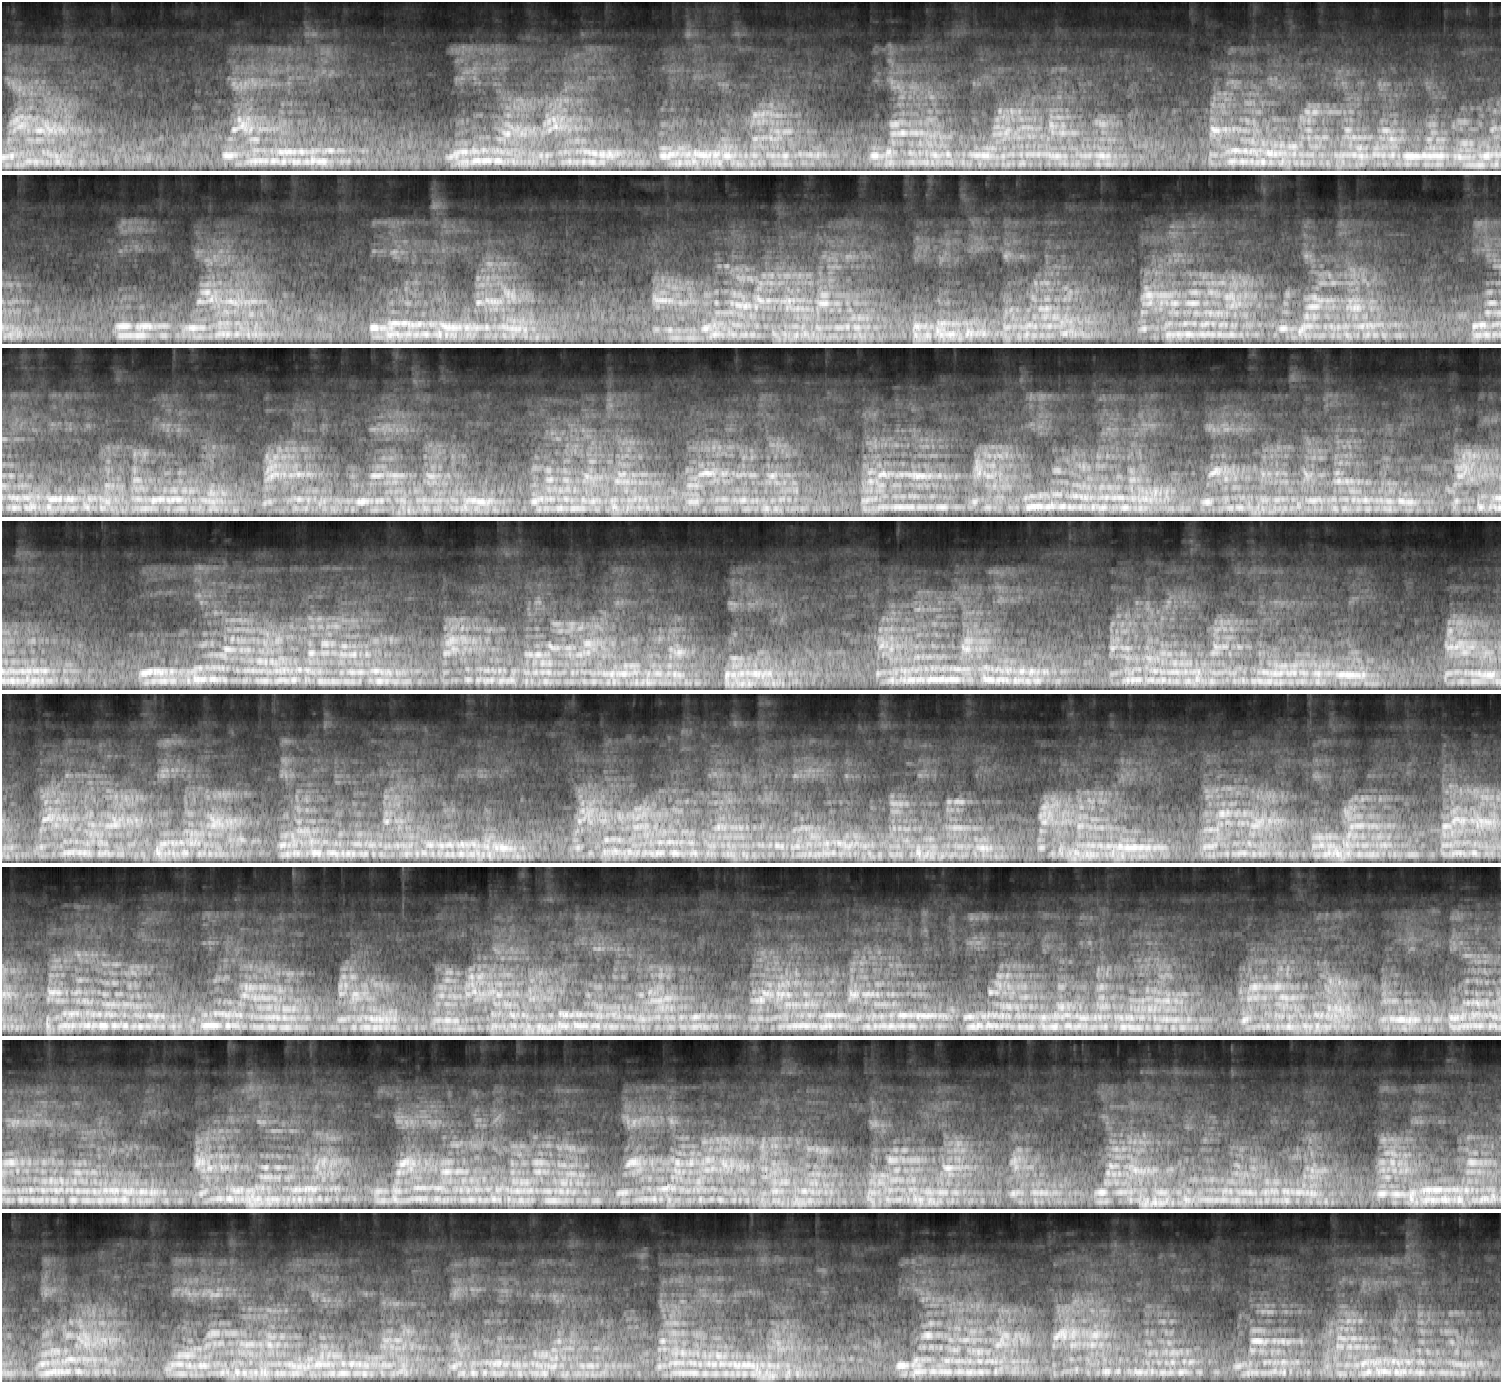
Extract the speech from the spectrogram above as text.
న్యాయ. న్యాయాన్ని గురించి లీగల్గా నాలెడ్జ్ గురించి తెలుసుకోవడానికి విద్యార్థులు అందిస్తున్న ఈ అవగాహన కార్యక్రమం సద్వినియోగం చేసుకోవాల్సిందిగా విద్యార్థి విద్యార్థి కోరుతున్నాను ఈ న్యాయ విద్య గురించి మనకు ఉన్నత పాఠశాల స్థాయిలో సిక్స్త్ నుంచి టెన్త్ వరకు రాజ్యాంగంలో ఉన్న ముఖ్య అంశాలు సిఆర్బిసి సిబిసి ప్రస్తుతం బిఎన్ఎస్ భారతీయ న్యాయ శిక్షణాస్పతి ఉన్నటువంటి అంశాలు ప్రధానమైన అంశాలు. ప్రధానంగా మన జీవితంలో ఉపయోగపడే న్యాయానికి సంబంధించిన అంశాలైనటువంటి ట్రాఫిక్ రూల్స్. ఈ ఇటీవల కాలంలో రోడ్డు ప్రమాదాలకు ట్రాఫిక్ రూల్స్ సరైన అవగాహన లేకుండా కూడా జరిగినాయి. మనకు ఉన్నటువంటి హక్కులు ఏంటి ఫండమెంటల్ రైట్స్ కాన్స్టిట్యూషన్ ఏమైనా చెప్తున్నాయి. మనం రాజ్యం పట్ల స్టేట్ పట్ల నిర్వర్తించినటువంటి ఫండమెంటల్ డ్యూటీస్ ఏంటి రాజ్యం పౌరుల కోసం చేయాల్సినటువంటి directive principles of state policy వాటికి సంబంధించినవి ప్రధానంగా తెలుసుకోవాలి. తర్వాత తల్లిదండ్రులతో ఇటీవలి కాలంలో మనకు పాశ్చాత్య సంస్కృతి అనేటువంటి నిలబడుతుంది మరి అలవైనప్పుడు తల్లిదండ్రులు విడిపోవడం పిల్లలకు ఇబ్బందులు జరగడం అలాంటి పరిస్థితుల్లో మరి పిల్లలకు న్యాయం ఏ విధంగా జరుగుతుంది అలాంటి విషయాలన్నీ కూడా ఈ క్యారియర్ గవర్నమెంట్ ప్రోగ్రాంలో న్యాయ విద్య అవగాహన సదస్సులో చెప్పవలసిందిగా నాకు ఈ అవకాశం ఇచ్చినటువంటి వాళ్ళందరికీ కూడా తెలియజేస్తున్నాను. నేను కూడా నే- ఎల్ఎల్బి చేశాను. నైన్టీ టూ నైన్టీ ఫైవ్ బ్యాచ్లో డబల్ ఎంఏ ఎల్ఎల్బి చేశాను. విద్యార్థులందరూ కూడా చాలా క్రమశిక్షణతో ఉండాలి. ఒక మీటింగ్ వచ్చినప్పుడు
